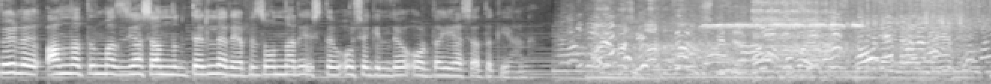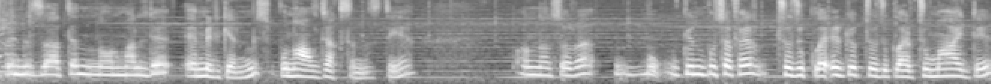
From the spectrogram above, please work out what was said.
böyle anlatılmaz yaşanır derler ya biz onları işte o şekilde orada yaşadık yani. Beni zaten normalde emir gelmiş bunu alacaksınız diye. Ondan sonra bugün bu sefer çocuklar, erkek çocuklar Cuma'ydı.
